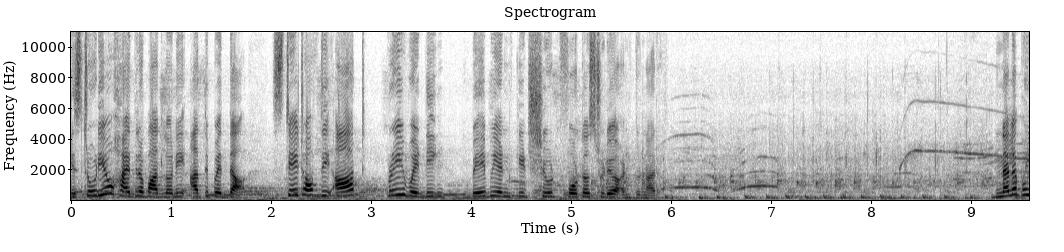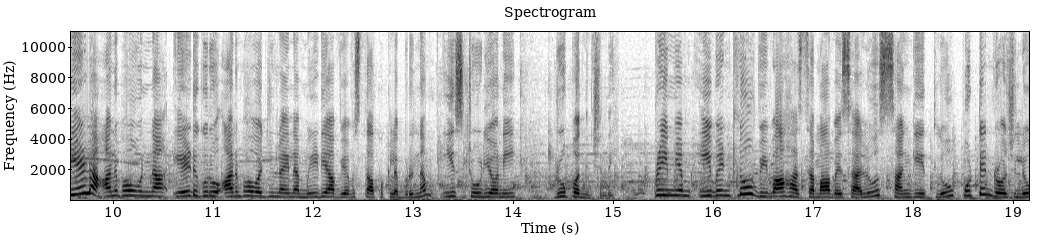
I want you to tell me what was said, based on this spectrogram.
ఈ స్టూడియో హైదరాబాద్లోని అతిపెద్ద state of the art pre wedding baby and kid shoot photo studio అంటున్నారు. నలభై ఏళ్ళ అనుభవం ఉన్న ఏడుగురు అనుభవజ్ఞులైన మీడియా వ్యవస్థాపకుల బృందం ఈ స్టూడియోని రూపొందించింది. ప్రీమియం ఈవెంట్లు వివాహ సమావేశాలు సంగీత్లు పుట్టినరోజులు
